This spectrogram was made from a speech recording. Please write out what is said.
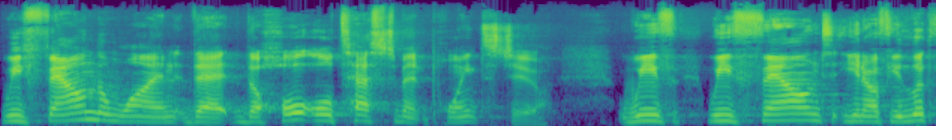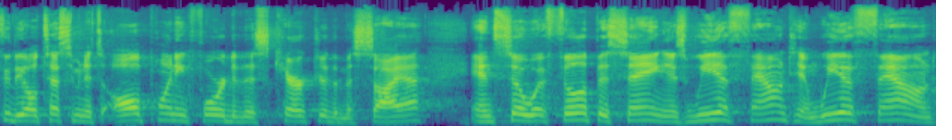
We found the one that the whole Old Testament points to. We've, we've found, you know, if you look through the Old Testament, it's all pointing forward to this character, the Messiah. And so what Philip is saying is, we have found him. We have found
